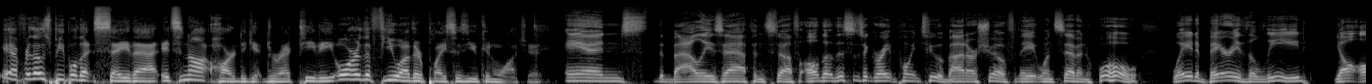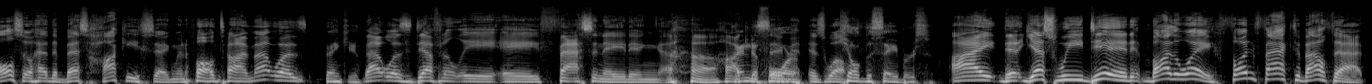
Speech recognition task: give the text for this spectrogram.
yeah, for those people that say that, it's not hard to get DirecTV or the few other places you can watch it. and the Bally's app and stuff. Although this is a great point too about our show from the 817. Whoa, way to bury the lead. Y'all also had the best hockey segment of all time. That was Thank you. that was definitely a fascinating uh, hockey segment as well. Killed the Sabres. I th- yes, we did. By the way, fun fact about that:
